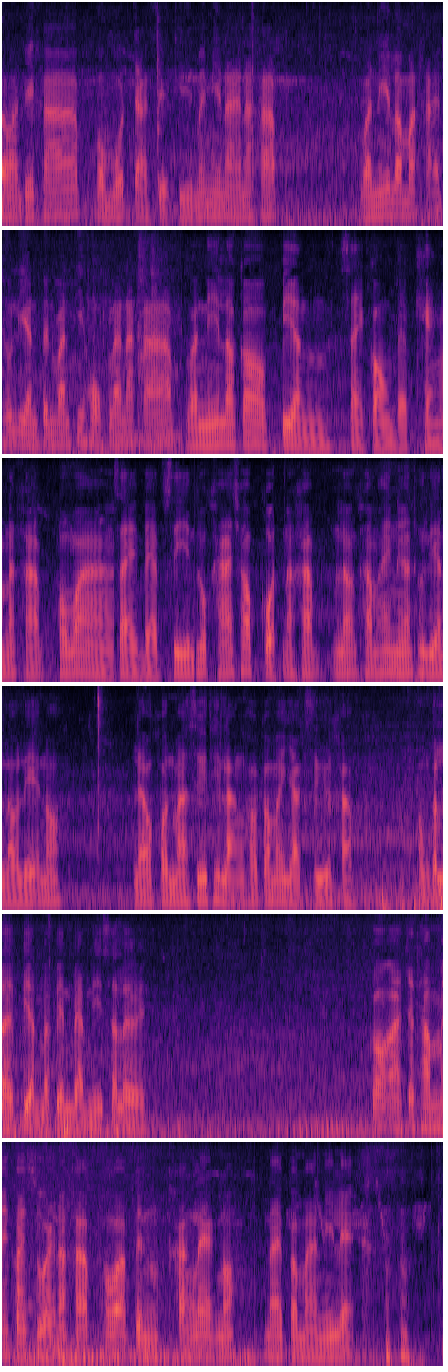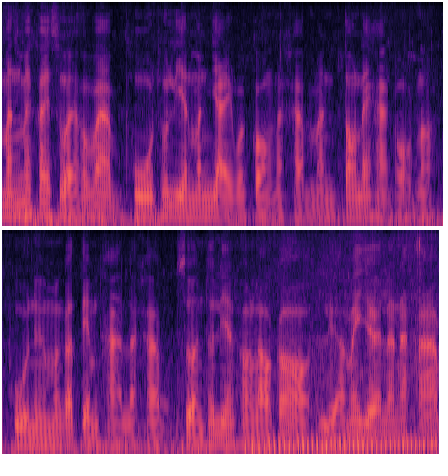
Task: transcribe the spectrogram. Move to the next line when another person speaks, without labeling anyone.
สวัสดีครับ ผมวุฒจากเศรษฐีไม่มีนายนะครับ วันนี้เรามาขายทุเรียนเป็นวันที่ 6 แล้วนะครับ วันนี้เราก็เปลี่ยนใส่กล่องแบบแข็งนะครับ เพราะว่าใส่แบบซีนลูกค้าชอบกดนะครับ แล้วทำให้เนื้อทุเรียนเราเละเนาะแล้วคนมาซื้อที่หลังเขาก็ไม่อยากซื้อครับ ผมก็เลยเปลี่ยนมาเป็นแบบนี้ซะเลย ก็อาจจะทำไม่ค่อยสวยนะครับ เพราะว่าเป็นครั้งแรกเนาะได้ประมาณนี้แหละ มันไม่ค่อยสวยเพราะว่าภูทุเรียนมันใหญ่กว่ากล่องนะครับ มันต้องได้หักออกเนาะภูหนึ่งมันก็เต็มถาดแล้วครับ ส่วนทุเรียนของเราก็เหลือไม่เยอะแล้วนะครับ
